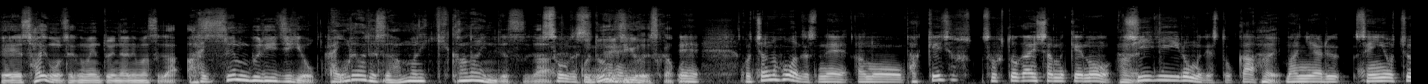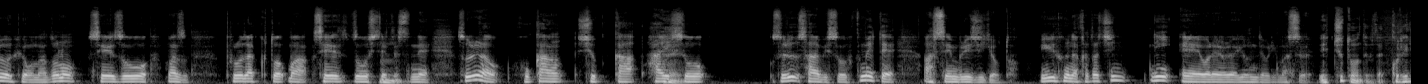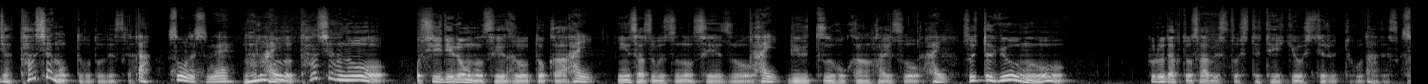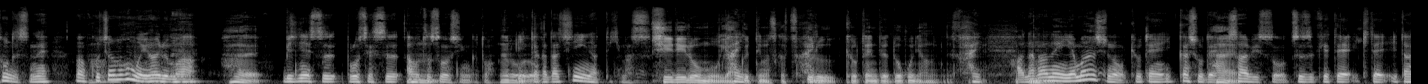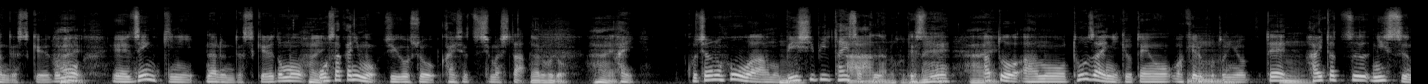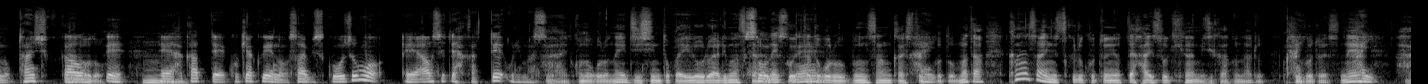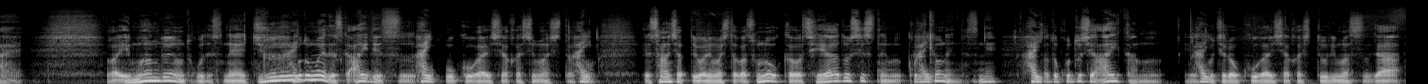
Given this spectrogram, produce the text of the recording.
えー、最後のセグメントになりますが、アッセンブリー事業、はい、これはですね、あんまり聞かないんですが、そうですね。これどういう事業ですか？こえー、こちらの方はですね、あの、パッケージソフト会社向けの CD ロムですとか、はい、マニュアル、専用帳票などの製造を、まず、プロダクト、まあ、製造してですね、うん、それらを保管、出荷、配送するサービスを含めて、アッセンブリー事業というふうな形に、えー、我々は呼んでおります。え、ちょっと待ってください。これじゃあ他社のってことですか？あ、そうですね。なるほど。はい、他社の CD ロームの製造とか、はい、印刷物の製造、はい、流通保管配送、はい、そういった業務をプロダクトサービスとして提供してるってことですか？そうですね。まあ、こちらの方もいわゆる、まあ、はい、ビジネスプロセスアウトソーシングといった形になってきます。うん、CD ロームを焼くって言いますか、はい、作る拠点ってどこにあるんですか、はい、長年山梨の拠点1箇所でサービスを続けてきていたんですけれども、はい、えー、前期になるんですけれども、はい、大阪にも事業所を開設しました。なるほど。はい。はい、こちらの方はあの BCB 対策ですね。うん、あね。はい、あとあの東西に拠点を分けることによって、うん、配達日数の短縮化を、ええー、図って顧客へのサービス向上もえー、合わせて測っております。はい、この頃ね、地震とかいろいろありますからね、ね。こういったところを分散化していくこと、はい、また関西に作ることによって配送期間が短くなるということですね。はい。はい M&A のところですね、10年ほど前ですか、はい、アイデスを子会社化しましたと、はい、3社って言われましたが、その他はシェアードシステム、これ去年ですね、はい、あと今年アイカム、はい、こちらを子会社化しておりますが、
